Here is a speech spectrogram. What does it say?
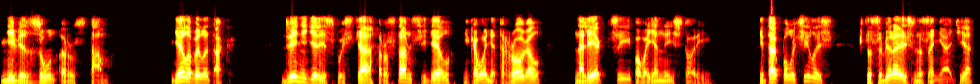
невезун Рустам. Дело было так. Две недели спустя Рустам сидел, никого не трогал, на лекции по военной истории. И так получилось, что, собираясь на занятия,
